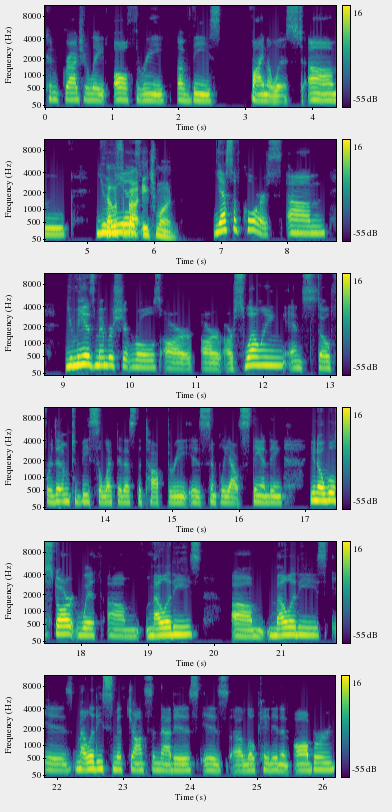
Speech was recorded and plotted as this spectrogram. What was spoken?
congratulate all three of these finalists. Um, Tell us about each one. Yes, of course. Um, UMEA's membership rolls are are are swelling, and so for them to be selected as the top three is simply outstanding. You know, we'll start with um, Melodies. Um, Melodies is Melody Smith Johnson. That is is uh, located in Auburn,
